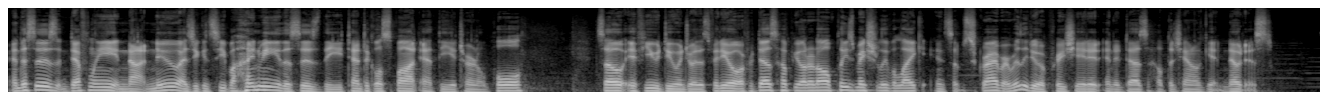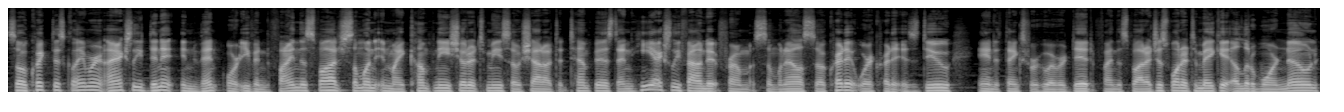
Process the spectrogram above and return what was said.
And this is definitely not new. As you can see behind me, this is the tentacle spot at the Eternal Pool. So if you do enjoy this video or if it does help you out at all, please make sure to leave a like and subscribe. I really do appreciate it and it does help the channel get noticed. So a quick disclaimer, I actually didn't invent or even find this spot. Someone in my company showed it to me, so shout out to Tempest, and he actually found it from someone else. So credit where credit is due, and thanks for whoever did find the spot. I just wanted to make it a little more known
